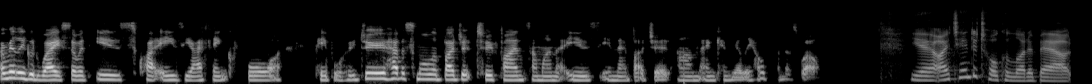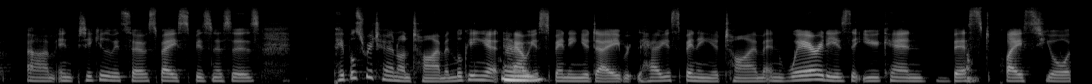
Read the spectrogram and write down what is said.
a really good way. So it is quite easy i think for people who do have a smaller budget to find someone that is in their budget um, and can really help them as well. Yeah i tend to talk a lot about um, in particular with service based businesses, people's return on time and looking at mm. how you're mm. spending your day, how you're spending your time, and where it is that you can best place your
